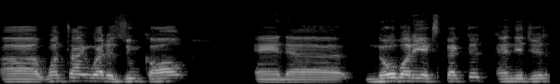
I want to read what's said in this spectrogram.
Uh, one time we had a Zoom call and uh, nobody expected. And they just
